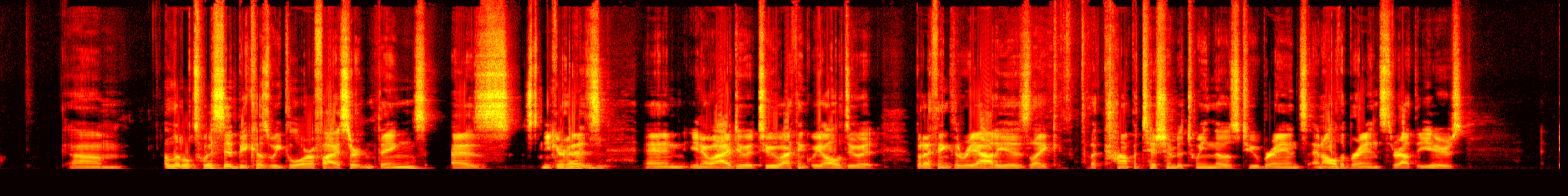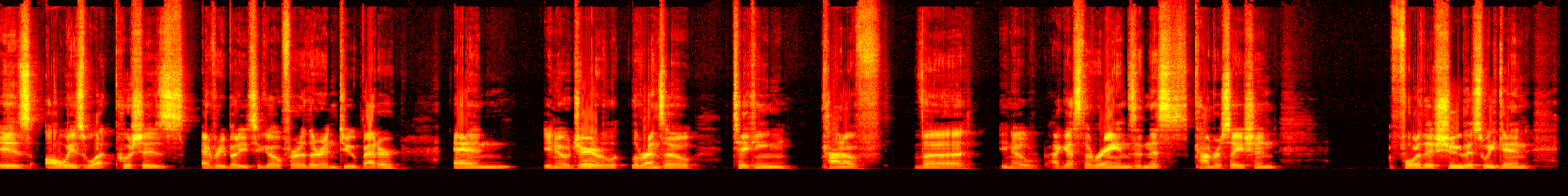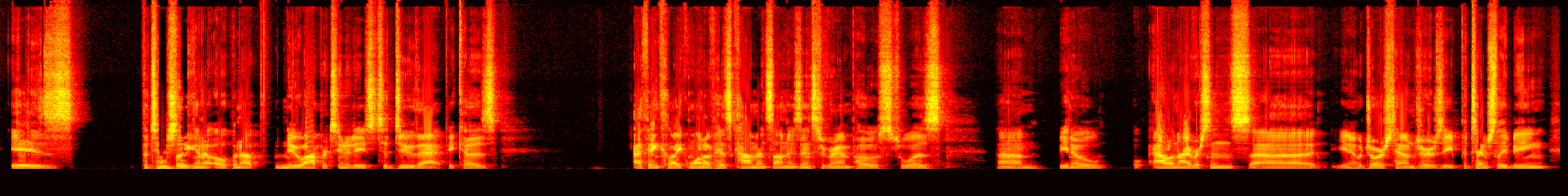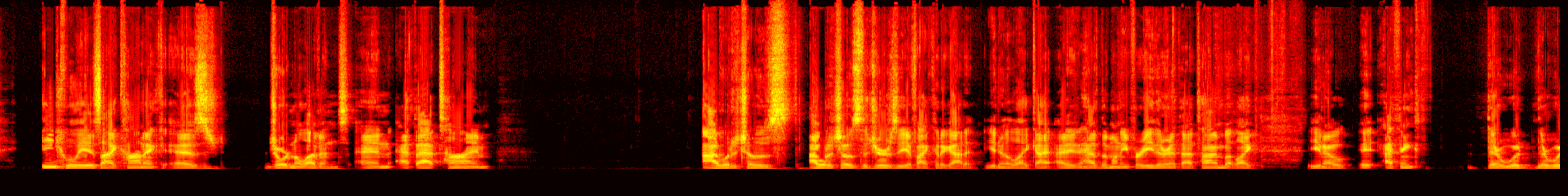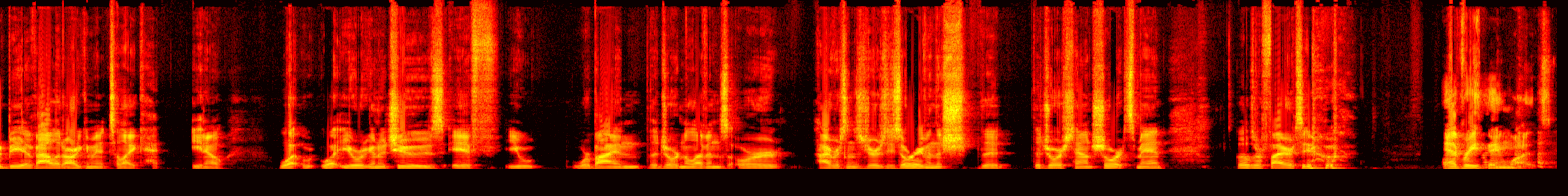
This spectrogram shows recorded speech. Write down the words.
um, a little twisted because we glorify certain things as sneakerheads mm-hmm. and you know i do it too i think we all do it but i think the reality is like the competition between those two brands and all the brands throughout the years is always what pushes everybody to go further and do better. And you know jerry lorenzo taking kind of the you know, I guess the reins in this conversation for this shoe this weekend is potentially going to open up new opportunities to do that because I think like one of his comments on his Instagram post was, um, you know, Allen Iverson's, uh, you know, Georgetown jersey potentially being equally as iconic as Jordan 11s. And at that time, I would have chose I would have chose the jersey if I could have got it. You know, like I, I, didn't have the money for either at that time, but like, you know, it, I think there would there would be a valid argument to like, you know, what what you were going to choose if you were buying the Jordan 11s or Iverson's jerseys or even the the the Georgetown shorts. Man, those were fire too. Everything was.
